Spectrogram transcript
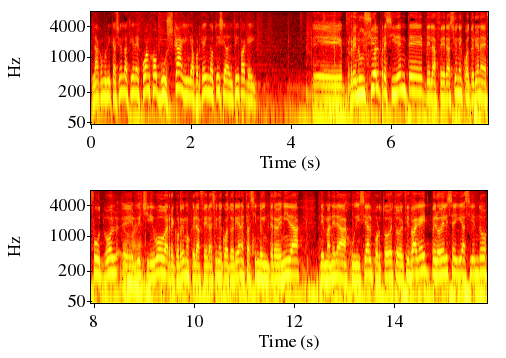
La comunicación la tiene Juanjo Buscaglia, porque hay noticia del FIFA Gate. Eh, renunció el presidente de la Federación Ecuatoriana de Fútbol, eh, Luis Chiriboga. Recordemos que la Federación Ecuatoriana está siendo intervenida de manera judicial por todo esto del FIFA Gate, pero él seguía siendo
